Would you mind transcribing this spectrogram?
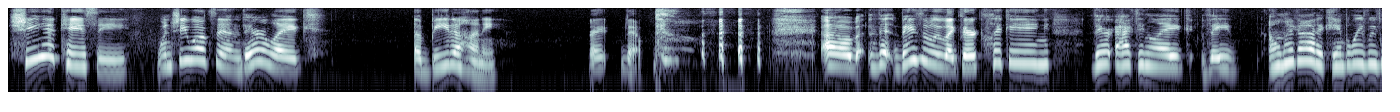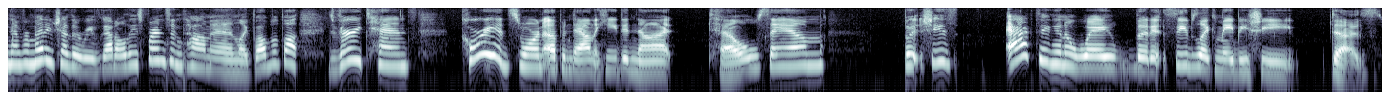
She and Casey, when she walks in, they're like a bead of honey, right? No. um, that basically, like, they're clicking, they're acting like they oh my god, I can't believe we've never met each other. We've got all these friends in common, like blah blah blah. It's very tense. Kory had sworn up and down that he did not tell Sam, but she's acting in a way that it seems like maybe she does.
